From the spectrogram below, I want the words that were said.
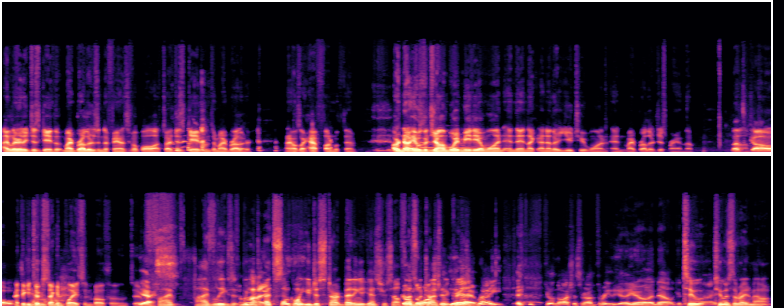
I literally just gave the, my brother's into fantasy football a lot, so I just gave them to my brother. And I was like, have fun with them. Or no, it was the Jomboy Media one, and then like another YouTube one, and my brother just ran them. Let's Um, go. I think he Yeah, took second place in both of them too. Yes. Five five leagues. Well, you- Five. at some point, you just start betting against yourself. Feel That's what drives me nauseous. crazy. Yeah, right. Feel nauseous around three, uh, you know, and now it gets Two five. two is the right amount.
